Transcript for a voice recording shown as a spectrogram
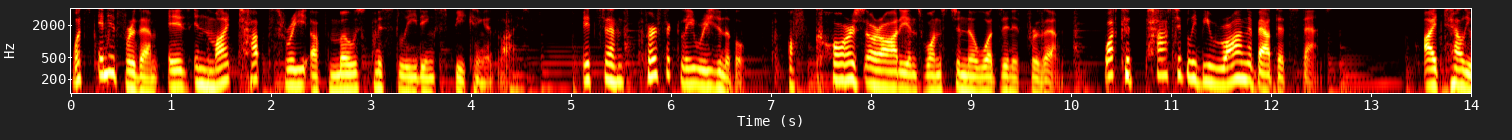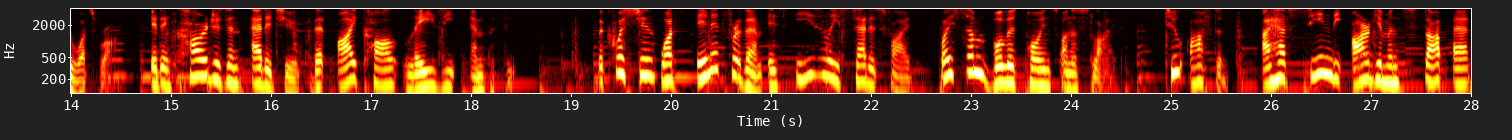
What's in it for them is in my top three of most misleading speaking advice. It sounds perfectly reasonable. Of course, our audience wants to know what's in it for them. What could possibly be wrong about that stance? I tell you what's wrong. It encourages an attitude that I call lazy empathy. The question, what's in it for them, is easily satisfied by some bullet points on a slide. Too often, I have seen the argument stop at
